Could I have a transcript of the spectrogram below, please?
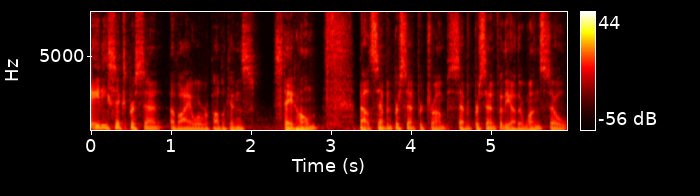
86% of Iowa Republicans stayed home, about 7% for Trump, 7% for the other ones. So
